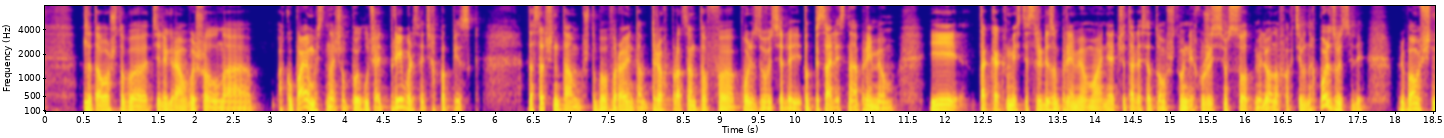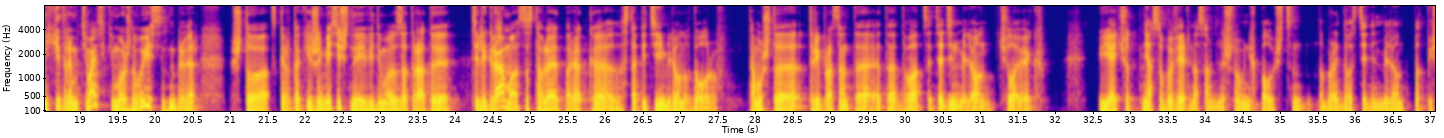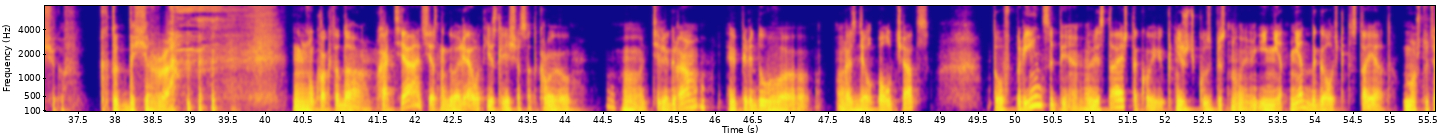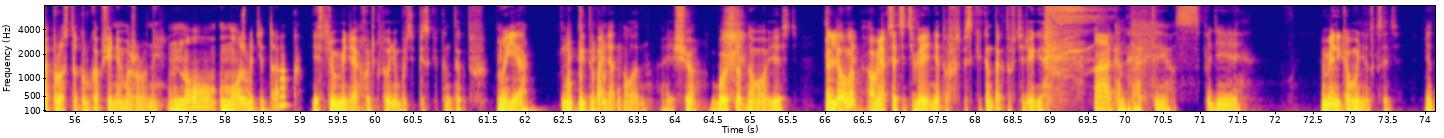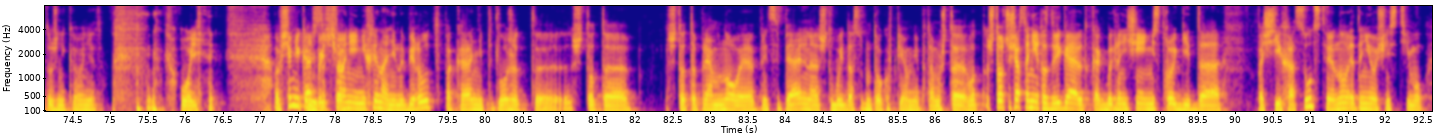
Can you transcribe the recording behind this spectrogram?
для того, чтобы Telegram вышел на окупаемость и начал получать прибыль с этих подписок, достаточно там, чтобы в районе там, 3% э, пользователей подписались на премиум. И так как вместе с релизом премиума они отчитались о том, что у них уже 700 миллионов активных пользователей, при помощи нехитрой математики можно выяснить, например, что, скажем так, ежемесячные, видимо, затраты Телеграма составляют порядка 105 миллионов долларов. Потому что 3% это 21 миллион человек я что-то не особо верю, на самом деле, что у них получится набрать 21 миллион подписчиков. Как-то до хера. Ну, как-то да. Хотя, честно говоря, вот если я сейчас открою Telegram и перейду в раздел All Chats, то, в принципе, листаешь такой книжечку записную, и нет-нет, до галочки-то стоят. Может, у тебя просто круг общения мажорный. Ну, может быть и так. Если у меня хоть кто-нибудь в списке контактов. Ну, я. Ну, ты-то понятно, ладно. А еще больше одного есть? А Лева. меня, а у меня, кстати, тебя и нету в списке контактов в телеге. А, контакты, господи. У меня никого нет, кстати. У меня тоже никого нет. Ой. Вообще, мне кажется, Быть что они ни хрена не наберут, пока не предложат э, что-то что-то прям новое принципиально, что будет доступно только в премиуме, потому что вот что сейчас они раздвигают как бы ограничения не строгие до почти их отсутствия, но это не очень стимул.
